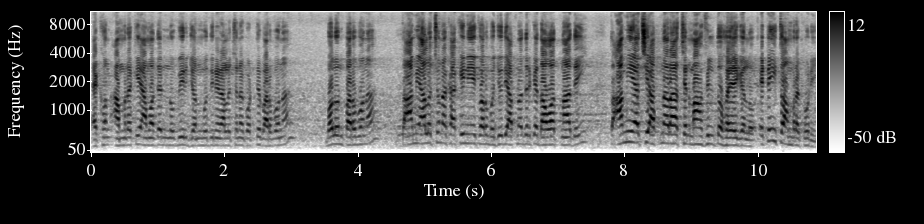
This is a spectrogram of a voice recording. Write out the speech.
এখন আমরা কি আমাদের নবীর জন্মদিনের আলোচনা করতে পারব না? বলুন, পারব না? তা আমি আলোচনা কাকে নিয়ে করব যদি আপনাদেরকে দাওয়াত না দেই? তো আমি আছি, আপনারা আছেন, মাহফিল তো হয়ে গেল। এটাই তো আমরা করি।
